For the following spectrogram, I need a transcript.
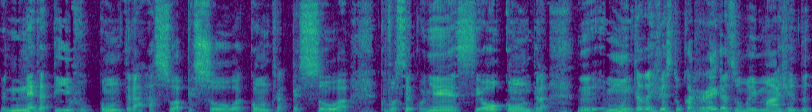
negativo contra a sua pessoa, contra a pessoa que você conhece, ou contra... Eh, muitas das vezes tu carregas uma imagem de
